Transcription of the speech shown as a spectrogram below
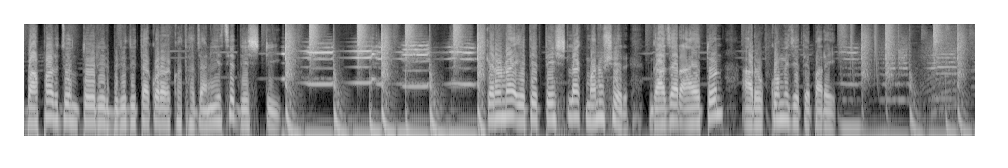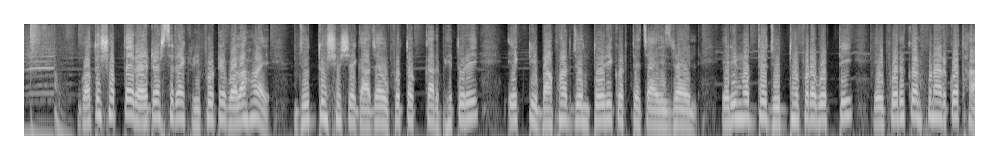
বাফার জোন তৈরির বিরোধিতা করার কথা জানিয়েছে দেশটি। কেননা এতে তেইশ লাখ মানুষের গাজার আয়তন আরও কমে যেতে পারে। গত সপ্তাহে রয়টার্সের এক রিপোর্টে বলা হয়, যুদ্ধ শেষে গাজা উপত্যকার ভেতরে একটি বাফার জোন তৈরি করতে চায় ইসরায়েল। এরই মধ্যে যুদ্ধ পরবর্তী এই পরিকল্পনার কথা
